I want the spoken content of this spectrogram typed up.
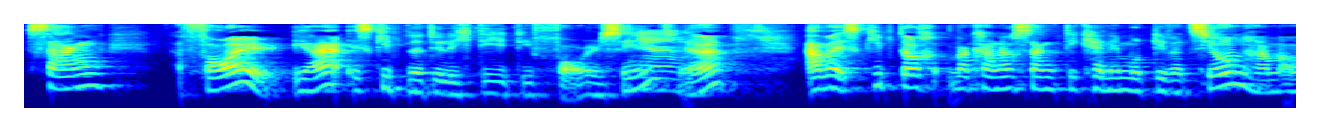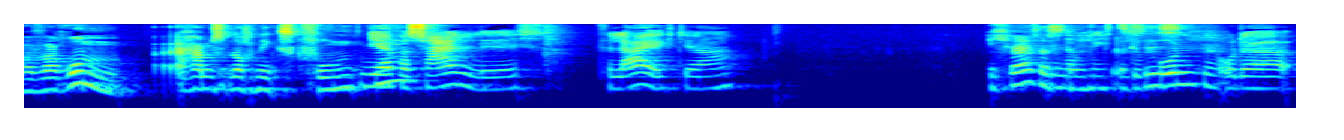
sagen, faul, ja, es gibt natürlich die, die faul sind. Ja. aber es gibt auch, man kann auch sagen, die keine Motivation haben. Aber warum? Haben sie noch nichts gefunden? Ja, wahrscheinlich. Vielleicht, ja. Ich weiß es Noch nicht. nichts Es gefunden oder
